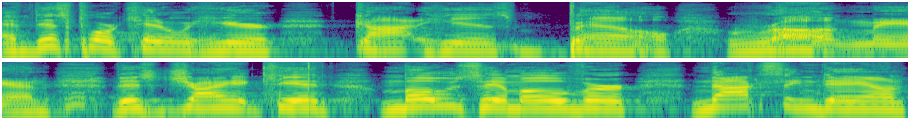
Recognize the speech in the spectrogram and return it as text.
And this poor kid over here got his bell rung, man. This giant kid mows him over, knocks him down.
